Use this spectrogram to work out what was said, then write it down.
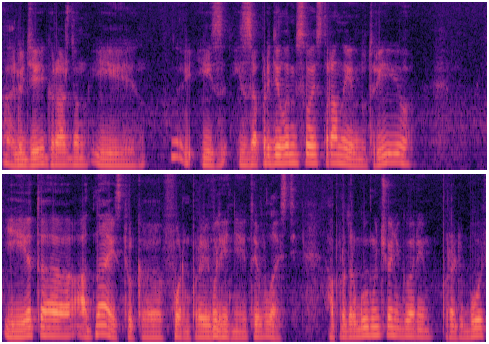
э, людей, граждан и, и, и за пределами своей страны, и внутри ее. И это одна из только форм проявления этой власти. А про другую мы ничего не говорим, про любовь,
